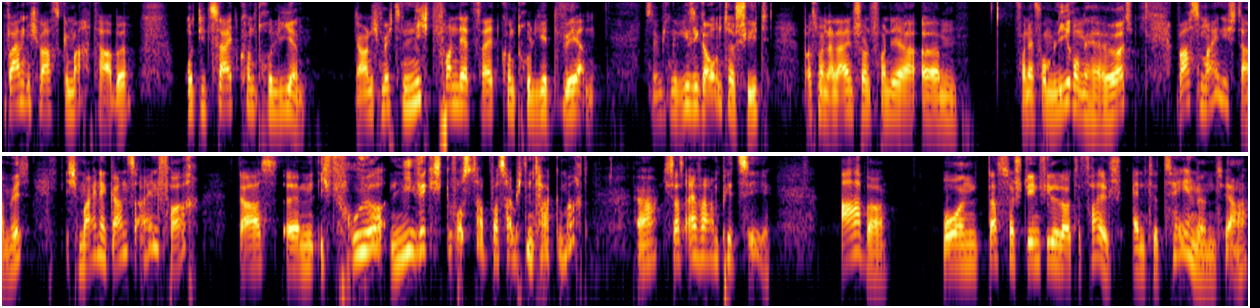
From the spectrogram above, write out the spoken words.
wann ich was gemacht habe und die Zeit kontrollieren. Ja, und ich möchte nicht von der Zeit kontrolliert werden. Das ist nämlich ein riesiger Unterschied, was man allein schon von der, ähm, von der Formulierung her hört. Was meine ich damit? Ich meine ganz einfach, dass ähm, ich früher nie wirklich gewusst habe, was habe ich den Tag gemacht. Ja, ich saß einfach am PC. Aber, und das verstehen viele Leute falsch, Entertainment, ja,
